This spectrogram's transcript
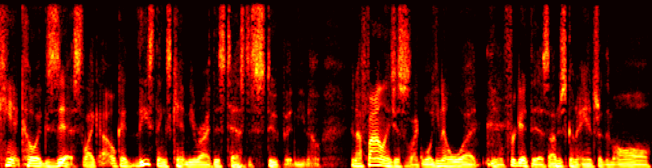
can't coexist. Like, okay, these things can't be right. This test is stupid, you know. And I finally just was like, well, you know what? You know, forget this. I'm just going to answer them all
